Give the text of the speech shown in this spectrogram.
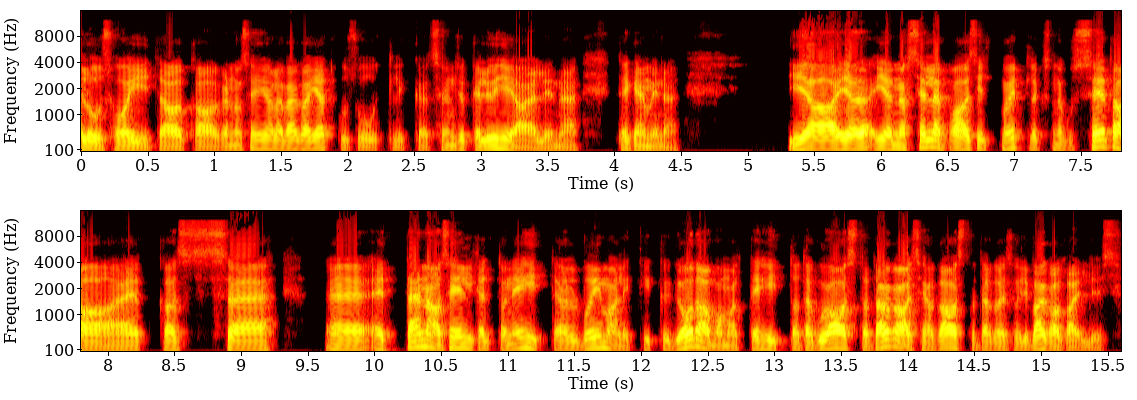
elus hoida, aga, aga no see ei ole väga jätkusuutlik, et see on niisugune lühiajaline tegemine. ja, ja, ja noh, selle baasilt ma ütleks nagu seda, et kas et täna selgelt on ehitajal võimalik ikkagi odavamalt ehitada kui aasta tagasi, aga aasta tagasi oli väga kallis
